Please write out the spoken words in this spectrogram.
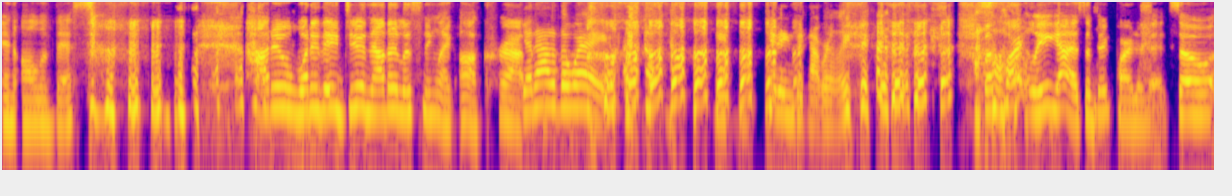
in all of this. How do what do they do? Now they're listening like oh crap. Get out of the way. Kidding but not really. But partly yeah it's a big part of it. So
